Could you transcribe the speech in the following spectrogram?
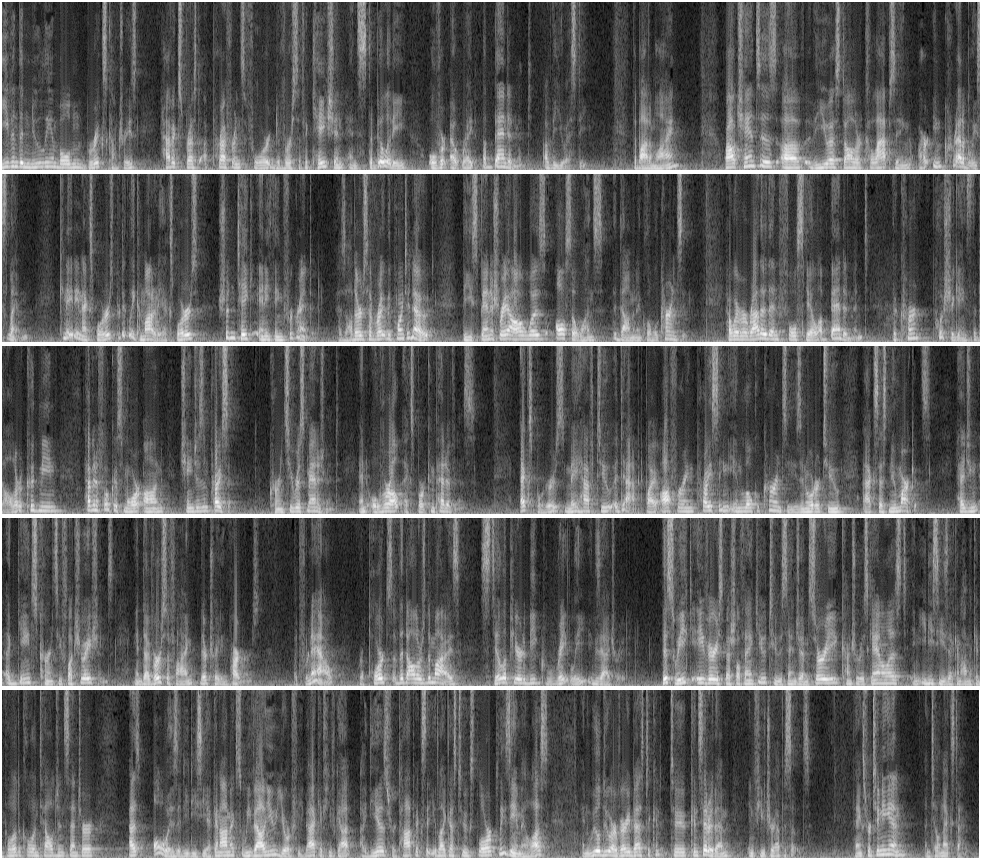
even the newly emboldened BRICS countries have expressed a preference for diversification and stability over outright abandonment of the USD. The bottom line while chances of the US dollar collapsing are incredibly slim, Canadian exporters, particularly commodity exporters, shouldn't take anything for granted. As others have rightly pointed out, the Spanish real was also once the dominant global currency. However, rather than full scale abandonment, the current push against the dollar could mean having to focus more on changes in pricing, currency risk management, and overall export competitiveness. Exporters may have to adapt by offering pricing in local currencies in order to access new markets, hedging against currency fluctuations, and diversifying their trading partners. But for now, reports of the dollar's demise still appear to be greatly exaggerated. This week, a very special thank you to Sanjem Suri, country risk analyst in EDC's Economic and Political Intelligence Center. As always at EDC Economics, we value your feedback. If you've got ideas for topics that you'd like us to explore, please email us, and we'll do our very best to, con- to consider them in future episodes. Thanks for tuning in. Until next time.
